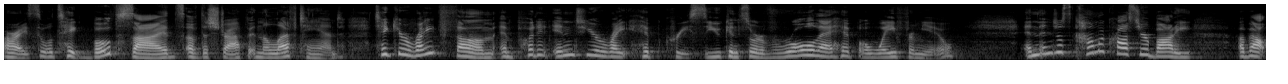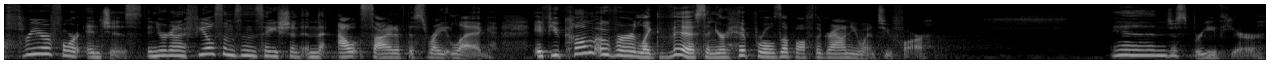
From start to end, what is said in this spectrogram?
All right, so we'll take both sides of the strap in the left hand. Take your right thumb and put it into your right hip crease so you can sort of roll that hip away from you and then just come across your body about three or four inches, and you're gonna feel some sensation in the outside of this right leg. If you come over like this and your hip rolls up off the ground, you went too far. And just breathe here.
